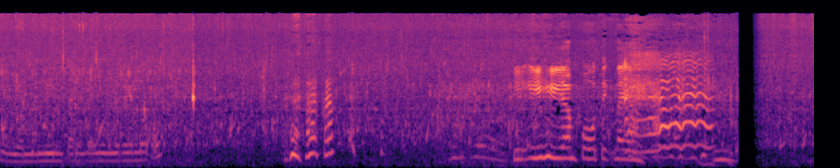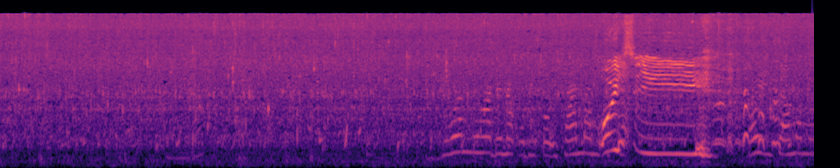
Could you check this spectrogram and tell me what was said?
Yamanin talaga yung relo ko. Iihi ang putik na yan. Duhan mo nga din ako dito. Isama mo. Oy, si! Oy, isama mo.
